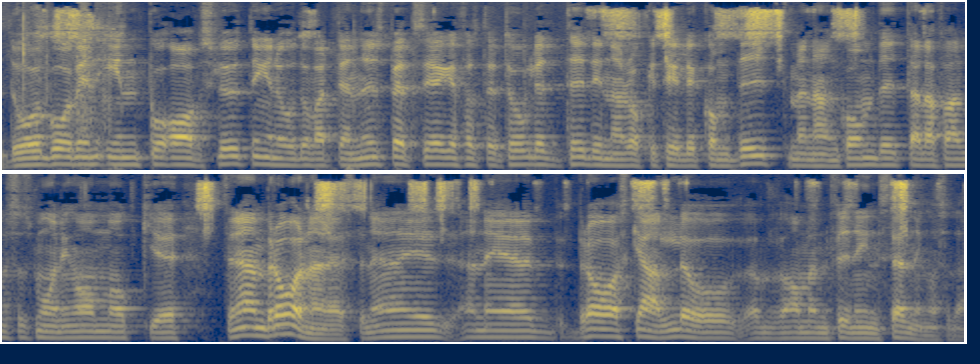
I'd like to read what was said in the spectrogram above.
Då går vi in på avslutningen och då vart det en ny spetsseger fast det tog lite tid innan Rocky Tilly kom dit. Men han kom dit i alla fall så småningom och eh, sen är han bra den här hästen. Han är, han är bra skalle och har en fin inställning och sådär.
